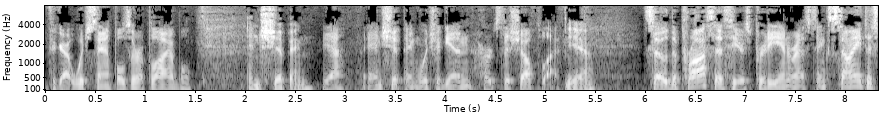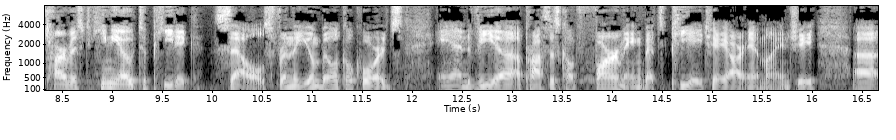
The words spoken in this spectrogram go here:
figure out which samples are applicable. And shipping. Yeah, and shipping, which again hurts the shelf life. Yeah. So the process here is pretty interesting. Scientists harvest hematopoietic cells from the umbilical cords, and via a process called pharming, that's P-H-A-R-M-I-N-G, uh,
